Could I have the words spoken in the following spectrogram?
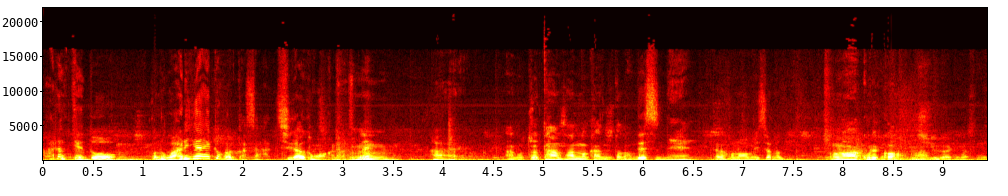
あるけど、この割合とかがさ違うかもわかりますね、うん。はあのちょっと炭酸の感じとか。いですね。だからこのお店の。ああこれか。2種類ありますね。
